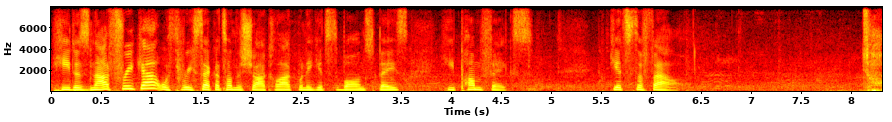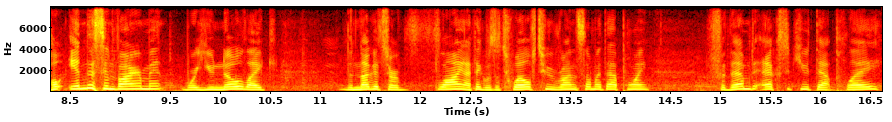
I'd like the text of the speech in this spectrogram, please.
He does not freak out with three seconds on the shot clock when he gets the ball in space. He pump fakes, gets the foul. In this environment where you know, like, the Nuggets are flying, I think it was a 12 2 run, something at that point, for them to execute that play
